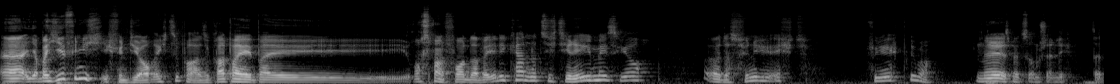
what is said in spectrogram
äh, ja, aber hier finde ich, ich finde die auch echt super. Also gerade bei, bei Rossmann vorne da bei Edeka nutze ich die regelmäßig auch. Äh, das finde ich echt, finde ich echt prima. nee, ist mir zu umständlich. Das,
